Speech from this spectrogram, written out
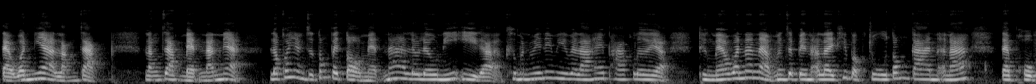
แต่ว่าเนี่ยหลังจากหลังจากแมตช์นั้นเนี่ยเราก็ยังจะต้องไปต่อแมตช์หน้าเร็วๆนี้อีกอะ คือมันไม่ได้มีเวลาให้พักเลยอะ ถึงแม้ว่านั่นอะมันจะเป็นอะไรที่บักจูต้องการอะนะ แต่ผม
